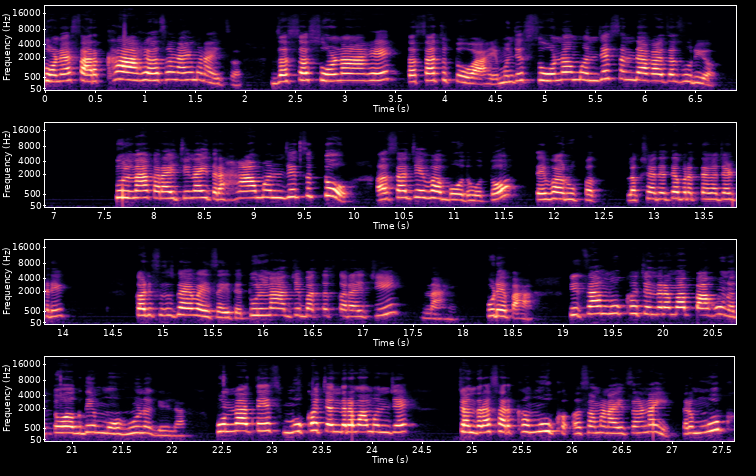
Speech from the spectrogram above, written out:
सोन्यासारखा आहे असं नाही म्हणायचं. जसं सोनं आहे तसाच तो आहे. म्हणजे सोनं म्हणजेच संध्याकाळचा सूर्य. तुलना करायची नाही तर हा म्हणजेच तो. असा जेव्हा बोध होतो तेव्हा रूपक. लक्षात येते प्रत्येकाच्या ट्रिक कन्फ्युज नाही व्हायचं इथे. तुलना अजिबातच करायची नाही. पुढे पहा. तिचा मुख चंद्रमा पाहून तो अगदी मोहून गेला. पुन्हा तेच मुख चंद्रमा म्हणजे चंद्रासारखं मुख असं म्हणायचं नाही. तर मुख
